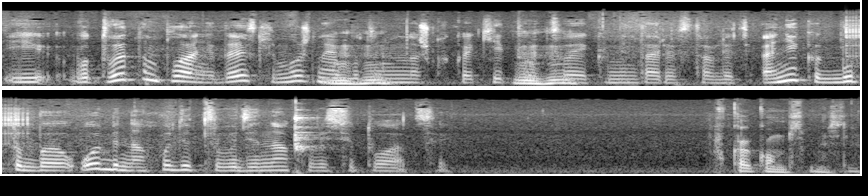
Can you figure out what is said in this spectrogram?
И вот в этом плане, да, если можно, я Мгм. буду немножко какие-то вот Мгм. свои комментарии вставлять. Они как будто бы обе находятся в одинаковой ситуации. В каком смысле?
